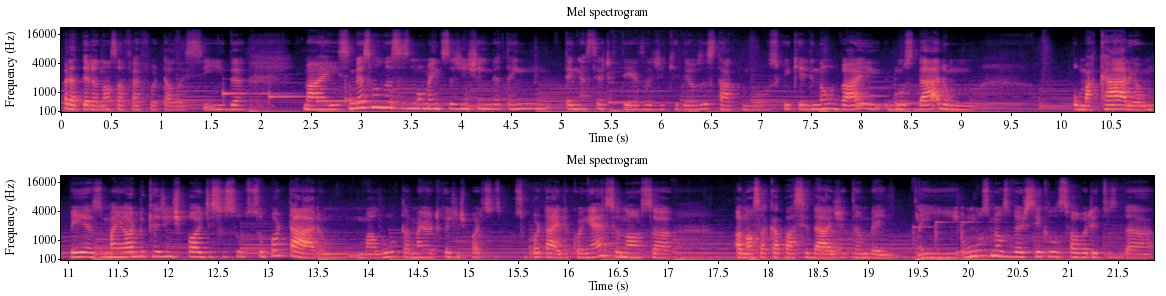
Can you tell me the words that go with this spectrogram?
para ter a nossa fé fortalecida. Mas mesmo nesses momentos a gente ainda tem, tem a certeza de que Deus está conosco e que Ele não vai nos dar um, uma carga, um peso maior do que a gente pode su suportar, um, uma luta maior do que a gente pode su suportar. Ele conhece o nossa, a nossa capacidade também. E um dos meus versículos favoritos da,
